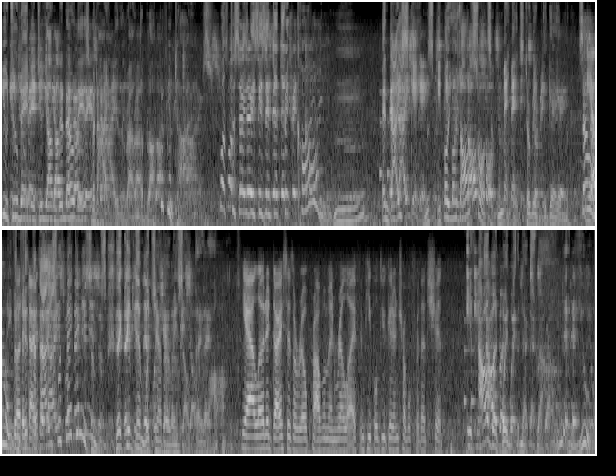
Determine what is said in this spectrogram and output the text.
You two may be too young to know this, but I've been around the block a few times. What's to say this isn't a trick coin? Hmm? In dice games, people use all sorts of methods to rig the game. Some Yep, even loaded fit the dice. dice with mechanisms that give them whichever result they want. Yeah, loaded dice is a real problem in real life, and people do get in trouble for that shit. If Albert wins the next round, and you,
